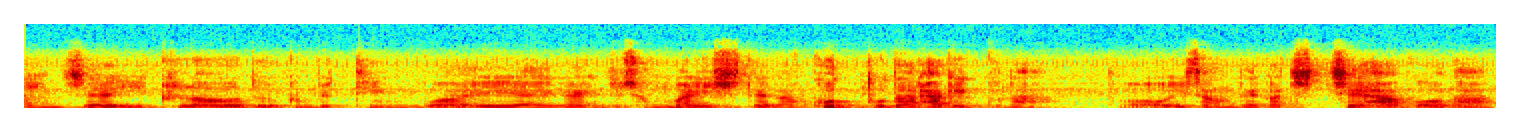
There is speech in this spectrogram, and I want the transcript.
이제 이 클라우드 컴퓨팅과 AI가 이제 정말 이 시대가 곧 도달하겠구나. 더 이상 내가 지체하거나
